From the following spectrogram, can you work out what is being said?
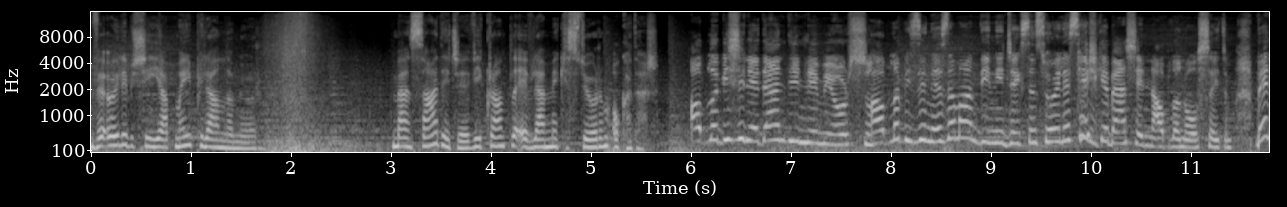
Ve öyle bir şey yapmayı planlamıyorum. Ben sadece Vikrant'la evlenmek istiyorum o kadar. Abla bizi neden dinlemiyorsun? Abla bizi ne zaman dinleyeceksin söylesene. Keşke ben senin ablan olsaydım. Ben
